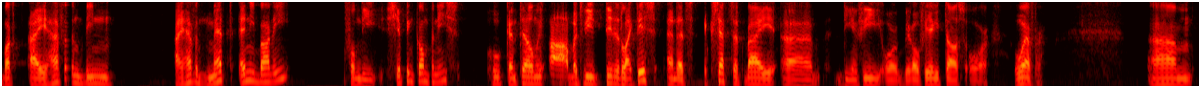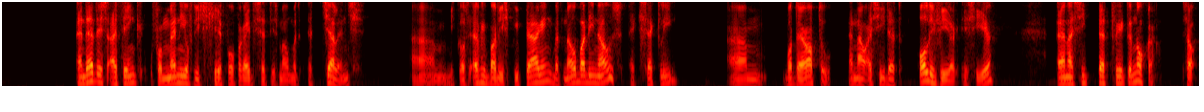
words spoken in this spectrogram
but I haven't been, I haven't met anybody from the shipping companies who can tell me, ah, but we did it like this, and that's accepted by uh, DNV or Bureau Veritas or whoever. Um, and that is, I think, for many of the ship operators at this moment, a challenge um, because everybody's preparing, but nobody knows exactly um, what they're up to. And now I see that Olivier is here and I see Patrick de Nocker. So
